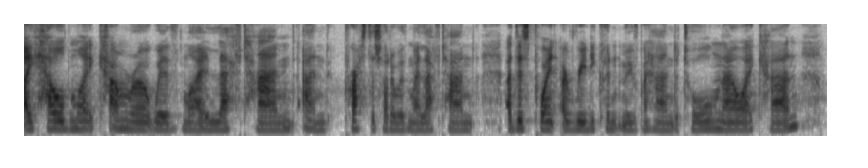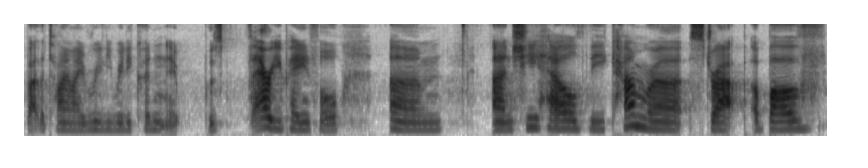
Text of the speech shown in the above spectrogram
I held my camera with my left hand and pressed the shutter with my left hand. At this point, I really couldn't move my hand at all. Now I can, but at the time, I really, really couldn't. It was very painful. Um, and she held the camera strap above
